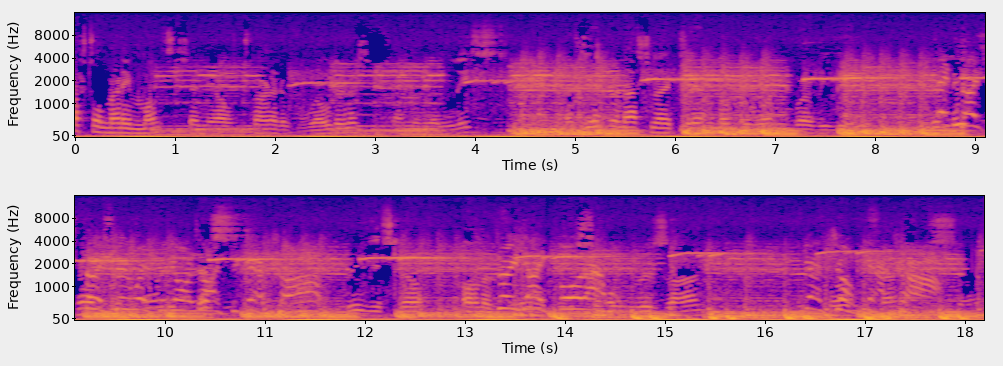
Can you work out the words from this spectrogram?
After many months in the alternative wilderness from the release of the international acclaim number one for the year, the lead Midnight tracks first two your life to get a car. previously on a Three, eight, four. Get a get a car.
